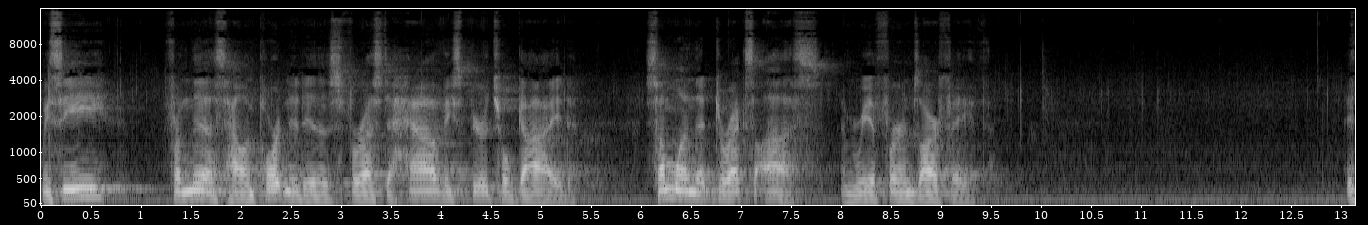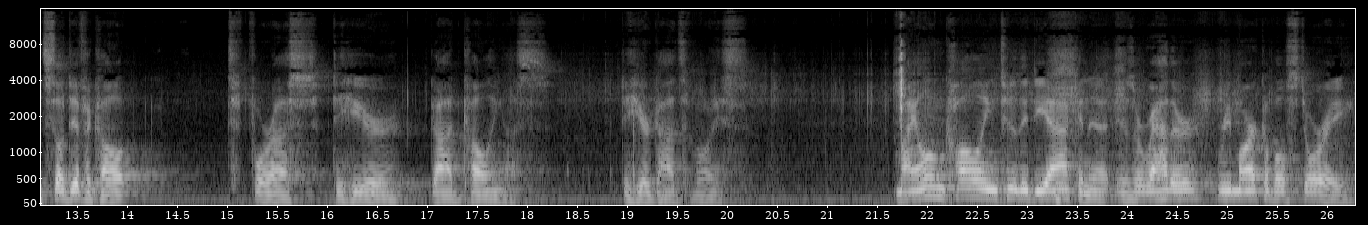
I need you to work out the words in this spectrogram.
We see from this how important it is for us to have a spiritual guide, someone that directs us and reaffirms our faith. It's so difficult for us to hear God calling us, to hear God's voice. My own calling to the diaconate is a rather remarkable story.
